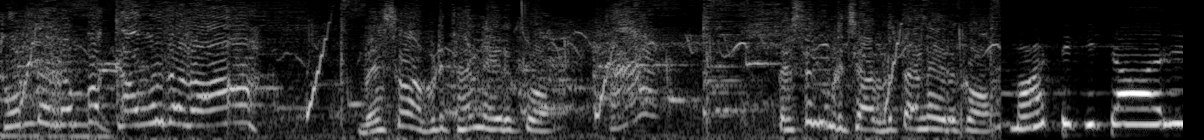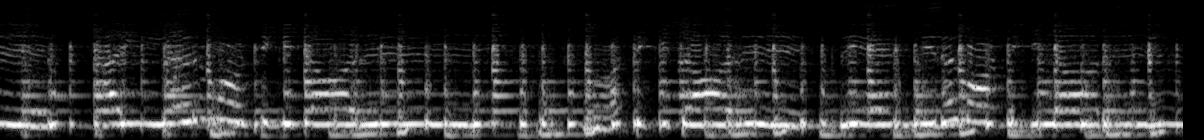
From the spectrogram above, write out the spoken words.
தொண்டை ரொம்ப கவுதடா. விஷம் அப்படித்தானே இருக்கும்? விஷம் குடிச்சா அப்படித்தானே இருக்கும்? மாட்டிக்கிட்டாரு ஐயர் மாட்டிக்கிட்டாரு. மாட்டிக்கிட்டாரு மாட்டிக்கிட்டாரு.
